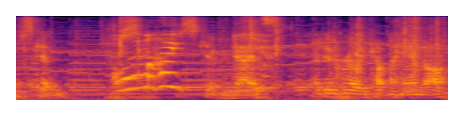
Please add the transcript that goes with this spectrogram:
Just kidding. Oh my! Just kidding, guys. I didn't really cut my hand off.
